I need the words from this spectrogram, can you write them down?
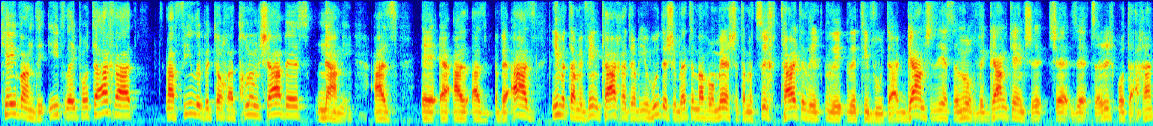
כיוון דאית לפותחת אפילו בתוך התחום שבס נמי. אז אה, אה, אז, ואז אם אתה מבין ככה את רבי יהודה שבעצם בא ואומר שאתה מצריך תרתי לטיבותא, גם שזה יהיה סמוך וגם כן ש, שזה צריך פה תחת,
